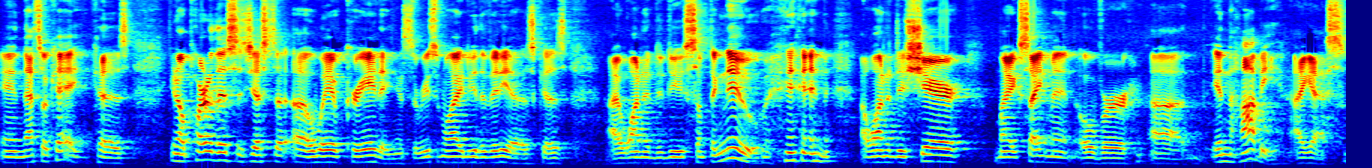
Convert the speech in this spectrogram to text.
and that's okay because, you know, part of this is just a, a way of creating. It's the reason why I do the videos because I wanted to do something new and I wanted to share my excitement over uh, in the hobby, I guess,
